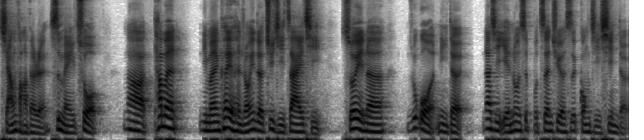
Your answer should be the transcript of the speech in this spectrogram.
想法的人是没错。那他们你们可以很容易的聚集在一起，所以呢，如果你的那些言论是不正确的，是攻击性的，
